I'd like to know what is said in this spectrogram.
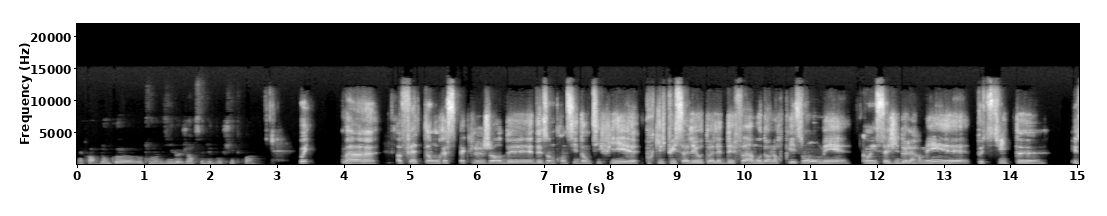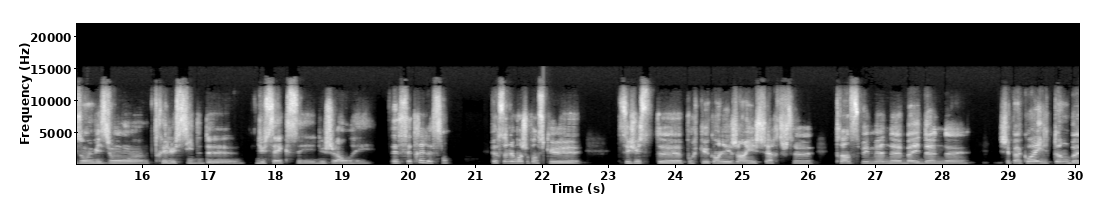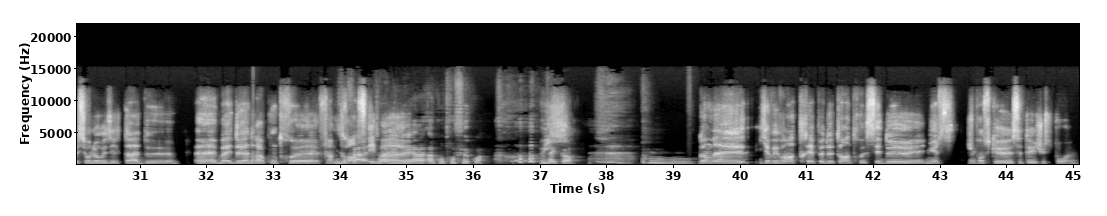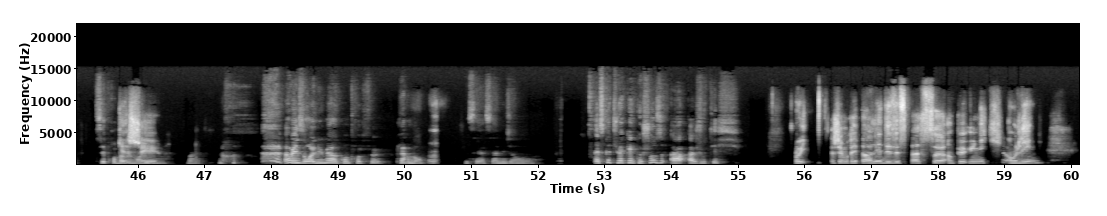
D'accord. Donc, euh, autrement dit, le genre, c'est du bullshit, quoi. Oui. Bah, en fait, on respecte le genre des, des hommes qu'on s'identifie pour qu'ils puissent aller aux toilettes des femmes ou dans leur prison, mais quand il s'agit de l'armée, euh, tout de suite, euh, ils ont une vision euh, très lucide de du sexe et du genre et c'est très récent. Personnellement, je pense que c'est juste pour que quand les gens ils cherchent trans women Biden, je sais pas quoi, ils tombent sur le résultat de euh, Biden rencontre euh, femme trans et ils ont allumé euh, un, contre-feu quoi. D'accord. Comme euh, il y avait vraiment très peu de temps entre ces deux news, je pense que c'était juste pour C'est probablement ouais. ah oui, ils ont allumé un contre-feu, clairement. Mm. C'est assez amusant. Est-ce que tu as quelque chose à ajouter? Oui, j'aimerais parler des espaces un peu uniques en ligne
